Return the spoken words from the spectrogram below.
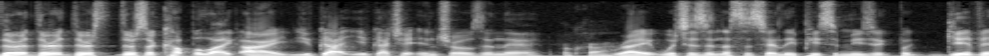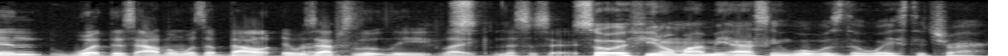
There, there, there's, there's a couple like, all right, you got, you got your intros in there, Okay. right? Which isn't necessarily a piece of music, but given what this album was about, it was absolutely like necessary. so if you don't mind me asking, what was the wasted track?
